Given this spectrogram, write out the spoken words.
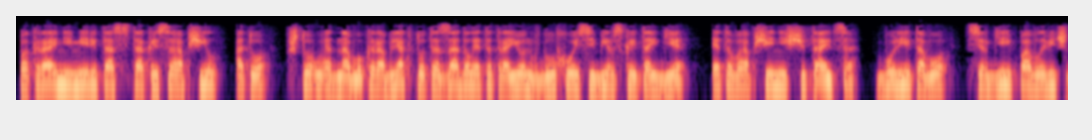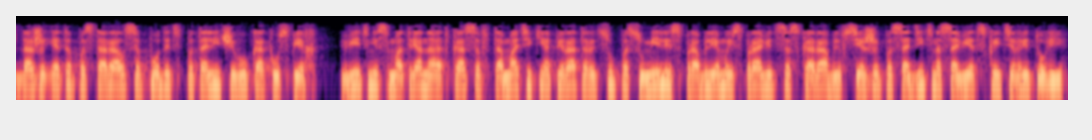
По крайней мере ТАСС так и сообщил, а то, что у одного корабля кто-то задал этот район в глухой сибирской тайге, это вообще не считается. Более того, Сергей Павлович даже это постарался подать Потоличеву как успех, ведь несмотря на отказ автоматики операторы ЦУПа сумели с проблемой справиться с корабль все же посадить на советской территории.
